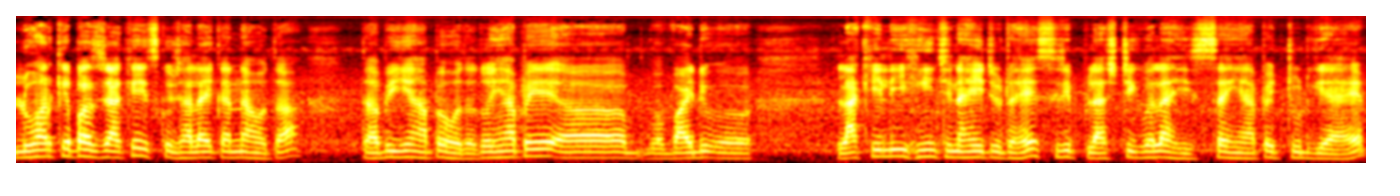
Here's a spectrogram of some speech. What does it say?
लोहार के पास जाके इसको झलाई करना होता, तभी यहाँ पे होता। तो यहाँ पे वाइड लाकीली हिंच नहीं टूटा है, सिर्फ़ प्लास्टिक वाला हिस्सा यहाँ पे टूट गया है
